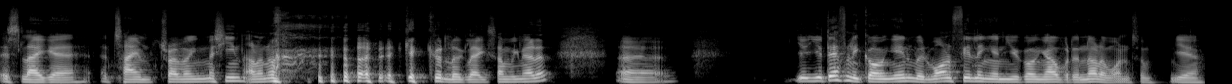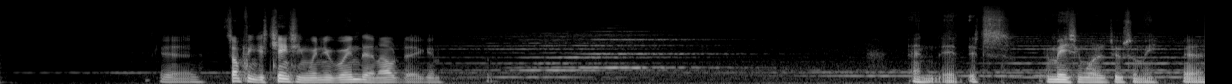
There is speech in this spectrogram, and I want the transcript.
It's like a, a time traveling machine. I don't know. it could look like something like that. Uh, you- you're definitely going in with one feeling and you're going out with another one. So yeah, yeah, something is changing when you go in there and out there again. And it, it's amazing what it does to me. Yeah.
